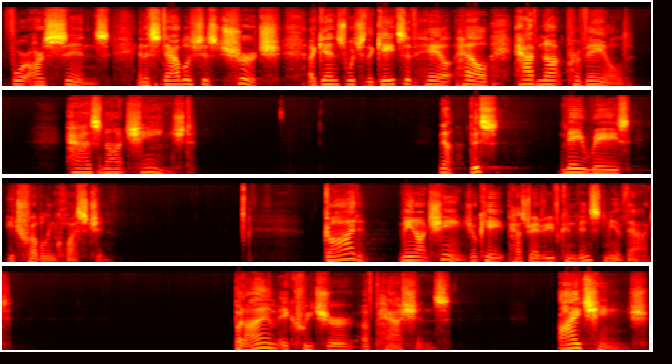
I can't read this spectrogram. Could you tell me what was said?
for our sins and established his church against which the gates of hell have not prevailed has not changed. Now, this may raise a troubling question. God may not change. Okay, Pastor Andrew, you've convinced me of that. But I am a creature of passions. I change.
